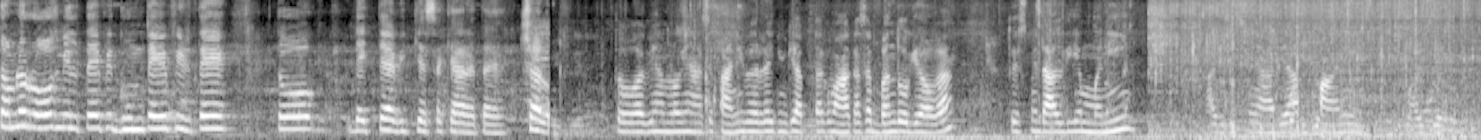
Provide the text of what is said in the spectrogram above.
तो हम लोग रोज मिलते, फिर घूमते, फिरते। तो देखते हैं अभी कैसा क्या रहता है। चलो। तो अभी हम लोग यहाँ से पानी भर रहे हैं, क्योंकि अब तक वहाँ का सब बंद हो गया होगा। तो इसमें डाल दिए मनी। अभी इसमें आ गया पानी।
